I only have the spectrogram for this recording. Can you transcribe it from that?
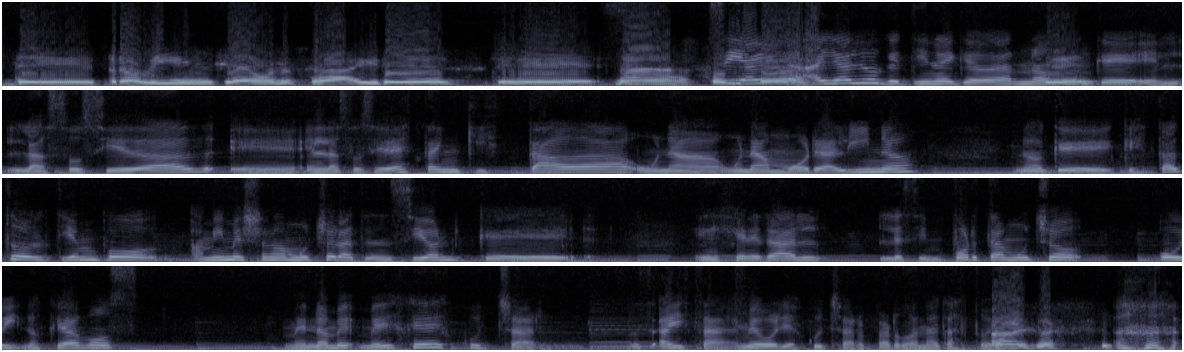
de, provincia de Buenos Aires, nada. Sí, hay, algo que tiene que ver, ¿no? Con que en la sociedad, en la sociedad está enquistada una, una moralina ¿no? Que, que, está todo el tiempo, a mí me llama mucho la atención que en general les importa mucho, uy, nos quedamos, me, no, me, dejé de escuchar, ahí está, me volví a escuchar, perdón, acá estoy. Ah,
